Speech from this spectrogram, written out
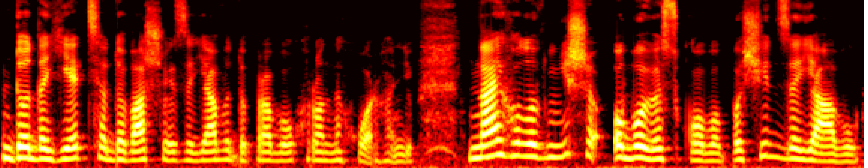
Додається до вашої заяви до правоохоронних органів. Найголовніше обов'язково пишіть заяву,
